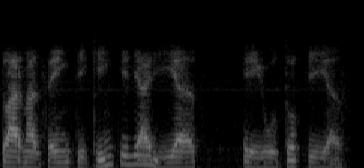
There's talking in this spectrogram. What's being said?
do Armazém de Quinquilharias e Utopias.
